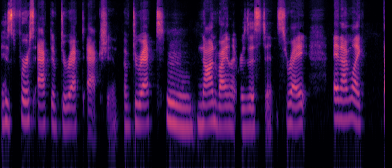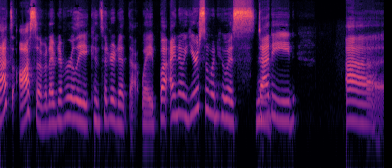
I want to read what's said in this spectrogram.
his first act of direct action, of direct mm. nonviolent resistance, right? And I'm like, that's awesome. And I've never really considered it that way. But I know you're someone who has studied yeah. uh,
